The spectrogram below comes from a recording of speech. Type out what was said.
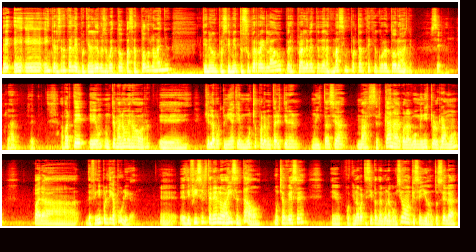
Eh, es interesante esta ley, porque la ley de presupuesto pasa todos los años, tiene un procedimiento súper reglado, pero es probablemente de las más importantes que ocurren todos los años. Sí. Claro, Aparte, eh, un, tema no menor, eh, que es la oportunidad que muchos parlamentarios tienen una instancia más cercana con algún ministro del ramo para definir políticas públicas. Eh, es difícil tenerlos ahí sentados, muchas veces, porque no participan de alguna comisión, qué sé yo. Entonces, la,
